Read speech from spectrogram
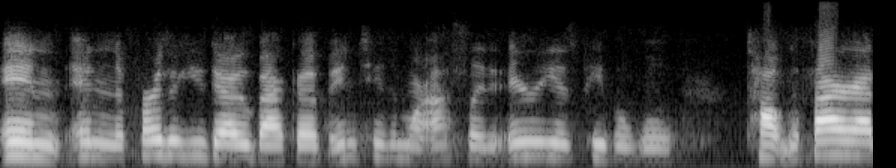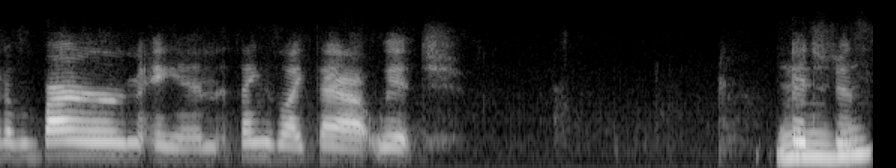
And and the further you go back up into the more isolated areas, people will talk the fire out of a burn and things like that, which it's Mhm. just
